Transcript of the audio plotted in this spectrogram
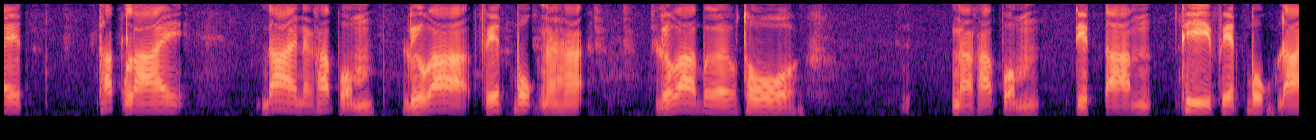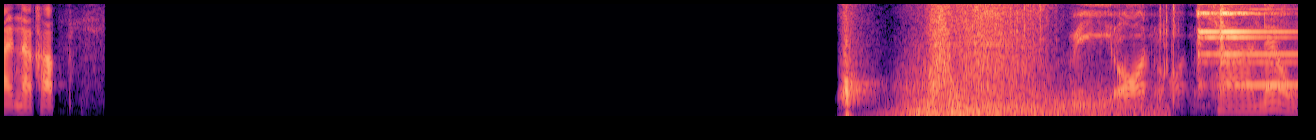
ทักไลน์ได้นะครับผมหรือว่า Facebook นะฮะหรือว่าเบอร์โทรนะครับผม ติดตามที่ Facebook ได้นะครับวีออสชาแนล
